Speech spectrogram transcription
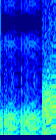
you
